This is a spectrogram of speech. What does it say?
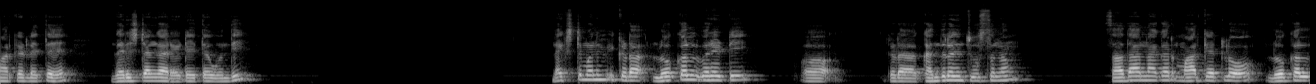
మార్కెట్లో అయితే గరిష్టంగా రేట్ అయితే ఉంది. నెక్స్ట్ మనం ఇక్కడ లోకల్ వెరైటీ ఇక్కడ కందులని చూస్తున్నాం. సాదానగర్ మార్కెట్లో లోకల్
